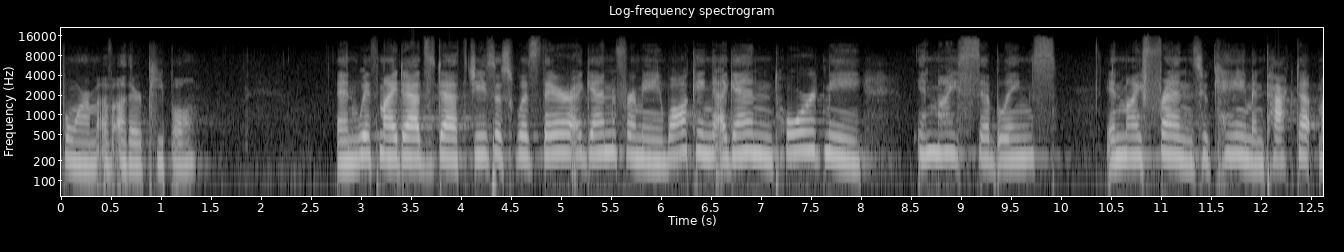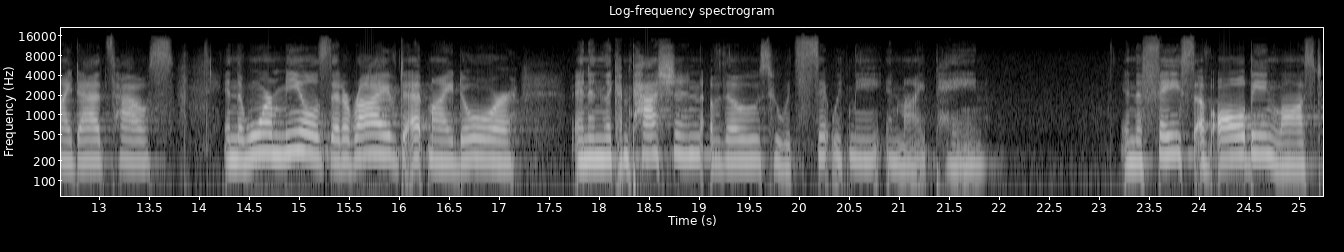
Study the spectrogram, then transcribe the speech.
form of other people. And with my dad's death, Jesus was there again for me, walking again toward me in my siblings, in my friends who came and packed up my dad's house, in the warm meals that arrived at my door, and in the compassion of those who would sit with me in my pain. In the face of all being lost,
